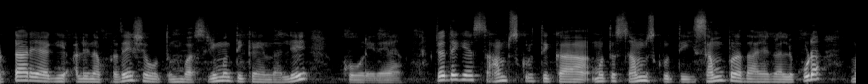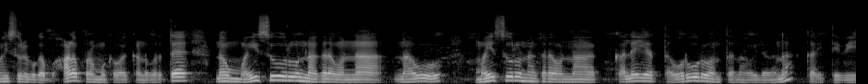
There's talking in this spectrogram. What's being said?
ಒಟ್ಟಾರೆಯಾಗಿ ಅಲ್ಲಿನ ಪ್ರದೇಶವು ತುಂಬ ಶ್ರೀಮಂತಿಕೆಯಿಂದ ಅಲ್ಲಿ ಕೂಡಿದೆ ಜೊತೆಗೆ ಸಾಂಸ್ಕೃತಿಕ ಮತ್ತು ಸಂಸ್ಕೃತಿ ಸಂಪ್ರದಾಯಗಳಲ್ಲೂ ಕೂಡ ಮೈಸೂರು ಇವಾಗ ಬಹಳ ಪ್ರಮುಖವಾಗಿ ಕಂಡುಬರುತ್ತೆ. ನಾವು ಮೈಸೂರು ನಗರವನ್ನು, ನಾವು ಮೈಸೂರು ನಗರವನ್ನು ಕಲೆಯ ತವರೂರು ಅಂತ ನಾವು ಇಲ್ಲಿ ಅದನ್ನು ಕರಿತೀವಿ.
